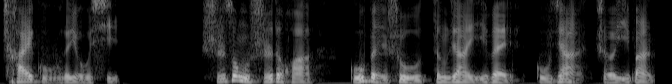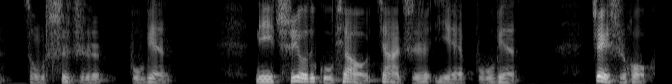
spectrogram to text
拆股的游戏。十送十的话，股本数增加一倍，股价折一半，总市值不变，你持有的股票价值也不变。这时候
